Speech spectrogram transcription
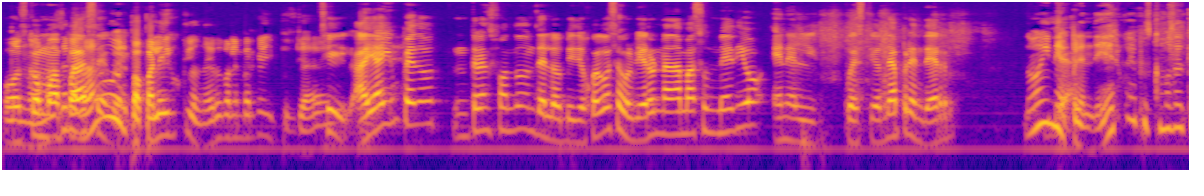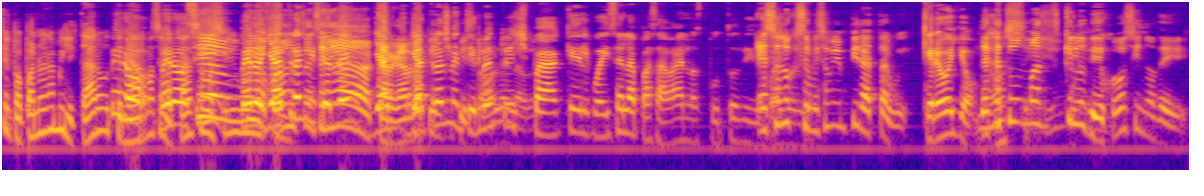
Pues nada como más de la pase, nada, güey. El papá le dijo que los negros valen verga y pues ya. Sí, ahí hay un pedo, un trasfondo donde los videojuegos se volvieron nada más un medio en el cuestión de aprender No, y ni Ya. aprender, güey. Pues, ¿cómo sabes que el papá no era militar o Pero, tenía armas en pero la casa? sí, o así, pero ya transmitirlo, ya, ya transmitirlo en Twitch para que el güey se la pasaba en los putos videojuegos. Eso es lo que se me hizo bien pirata, güey. Creo yo. Deja No tú sé, más que los videojuegos, sino de.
